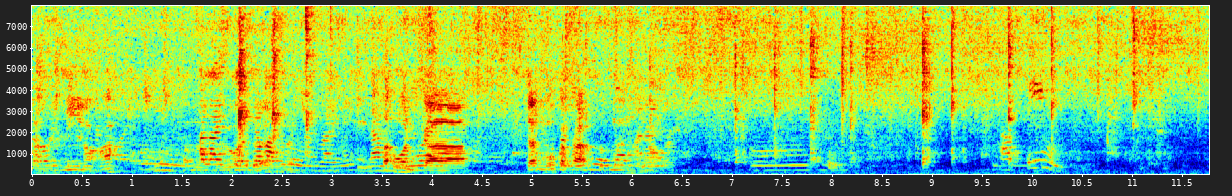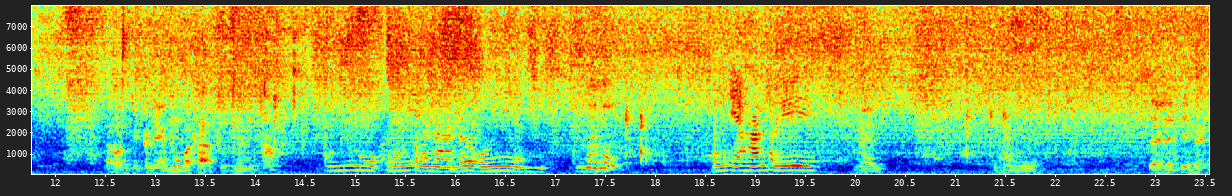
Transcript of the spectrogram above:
ย่างไม่มีเนาะอะอะไรเสียจะบังคือมันไว้ไหมให้ร่ำตะอ้นรวยกับจันหมูกระทะสุดหนึ่งพี่น้องเลยเอาปิ้งตะอ้นเป็นกระเลียงหมูกระทะสุดหนึ่งเนาะบ่มีหมูบ่มีอาหารเด้อบ่มีอันนี้บ่มีอาหารทะเลแมนกินอย่างนี้เจอเล่นที่เฮง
